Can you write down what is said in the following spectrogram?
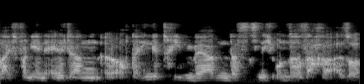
vielleicht von ihren Eltern äh, auch dahin getrieben werden. Das ist nicht unsere Sache. Also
